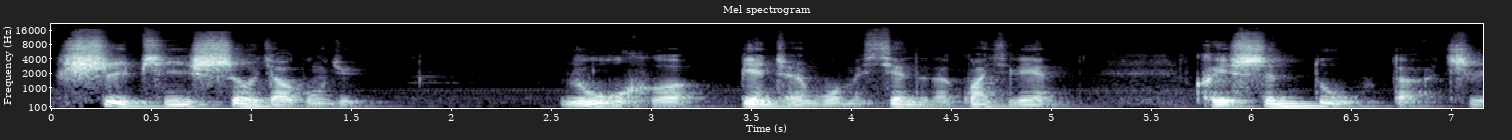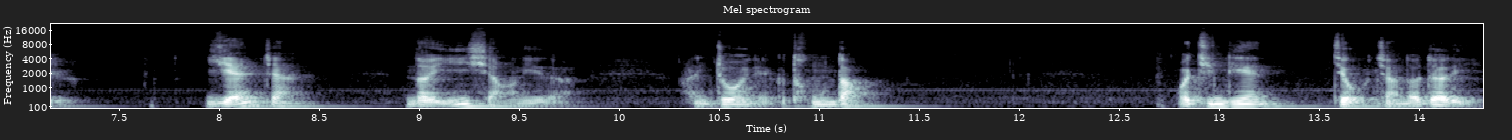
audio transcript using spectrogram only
视频社交工具如何。变成我们现在的关系链，可以深度的去延展你的影响力的很重要的一个通道。我今天就讲到这里，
